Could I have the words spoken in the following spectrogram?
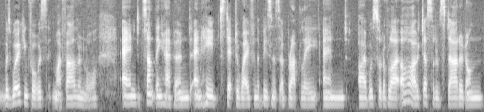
was working for was my father in law, and something happened, and he stepped away from the business abruptly. And I was sort of like, oh, I just sort of started on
